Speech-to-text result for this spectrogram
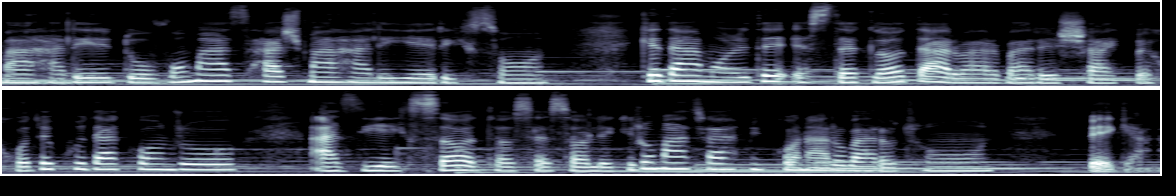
مرحله دوم از هشت مرحله اریکسون که در مورد استقلال در برابر شک به خود کودکان رو از یک سال تا سه سالگی رو مطرح می‌کنه رو براتون بگم.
